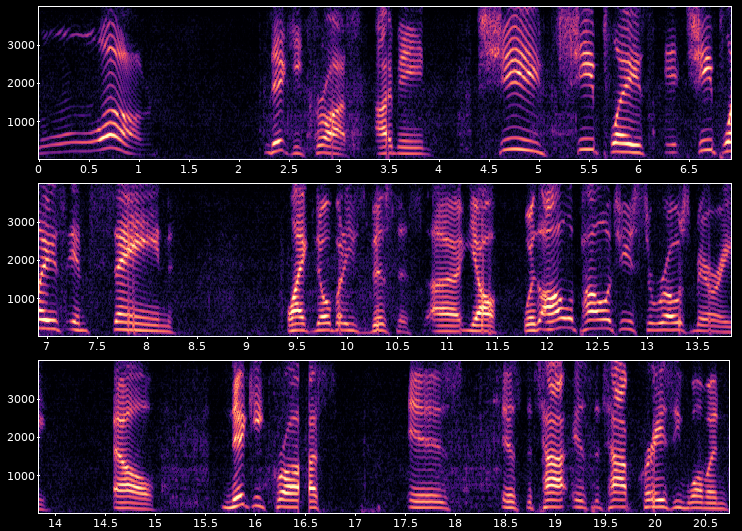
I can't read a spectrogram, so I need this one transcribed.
loved Nikki Cross. I mean, she she plays she plays insane like nobody's business. Uh, you know, with all apologies to Rosemary, L, Nikki Cross is is the top is the top crazy woman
